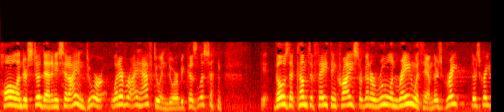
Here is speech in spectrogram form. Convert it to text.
Paul understood that, and he said, I endure whatever I have to endure because, listen, those that come to faith in Christ are going to rule and reign with him. There's great, there's great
